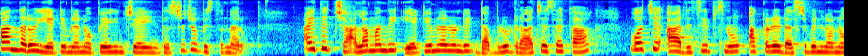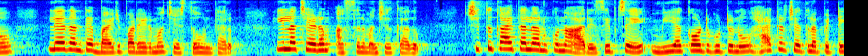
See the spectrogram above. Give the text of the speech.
అందరూ ఏటీఎంలను ఉపయోగించే ఇంట్రెస్ట్ చూపిస్తున్నారు. అయితే చాలామంది ఏటీఎంల నుండి డబ్బులు డ్రా చేశాక వచ్చే ఆ రిసిప్ట్స్ను అక్కడే డస్ట్బిన్లోనో లేదంటే బయట పడేయడమో చేస్తూ ఉంటారు. ఇలా చేయడం అస్సలు మంచిది కాదు. చిత్తు కాగితాలు అనుకున్న ఆ రిసిప్ట్సే మీ అకౌంట్ గుట్టును హ్యాకర్ చేతిలో పెట్టే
